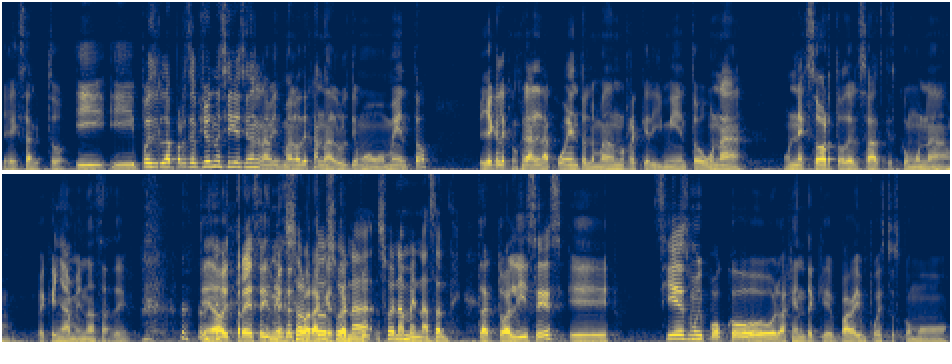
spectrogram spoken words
Exacto. Y, y pues la percepción sigue siendo la misma, lo dejan al último momento. Ya que le congelan la cuenta, le mandan un requerimiento, una, un exhorto del SAT, que es como una pequeña amenaza de te doy tres, seis meses para que suena, suena amenazante. te actualices. Eh, sí es muy poco la gente que paga impuestos como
